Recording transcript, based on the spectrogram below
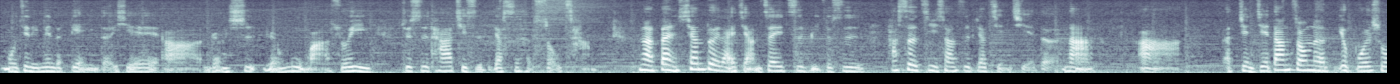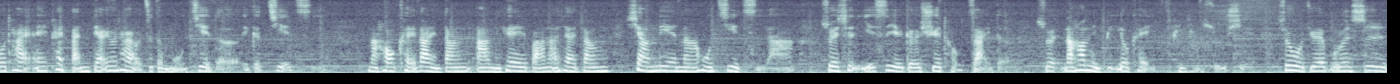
魔界里面的电影的一些啊人事人物嘛，所以就是它其实比较适合收藏。那但相对来讲，这一支笔就是它设计上是比较简洁的。那啊，简洁当中呢，又不会说太哎太单调，因为它有这个魔戒的一个戒指，然后可以让你当啊，你可以把它拿下来当项链啊或戒指啊，所以是也是有一个噱头在的。所以然后你笔又可以平常书写，所以我觉得不论是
